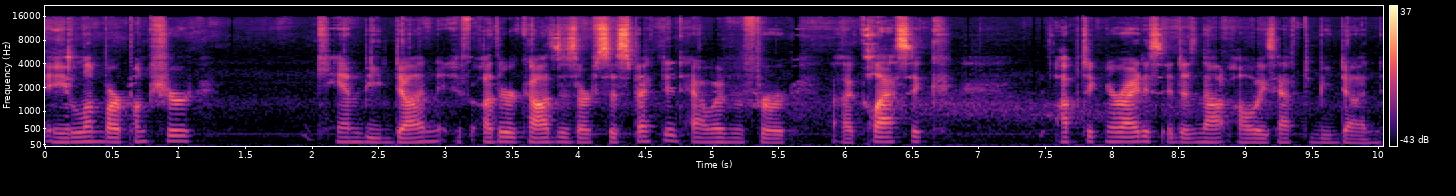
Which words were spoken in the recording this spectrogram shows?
A lumbar puncture can be done if other causes are suspected. However, for uh, classic optic neuritis, it does not always have to be done.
